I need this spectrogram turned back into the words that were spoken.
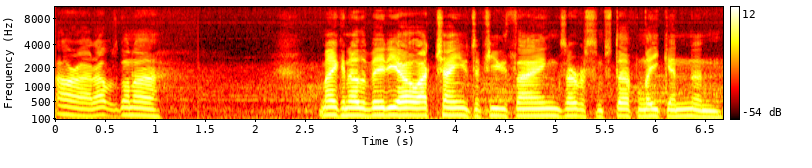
Alright, I was gonna make another video. I changed a few things. There was some stuff leaking and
